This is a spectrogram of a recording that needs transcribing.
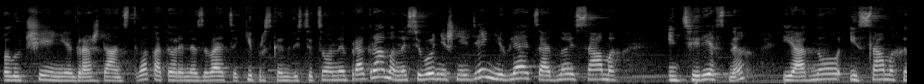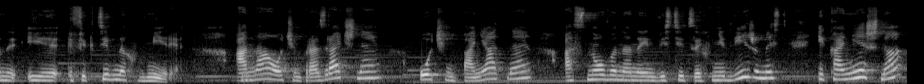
получения гражданства, которая называется Кипрская инвестиционная программа, на сегодняшний день является одной из самых интересных и одной из самых эффективных в мире. Она очень прозрачная, очень понятная, основана на инвестициях в недвижимость и, конечно,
